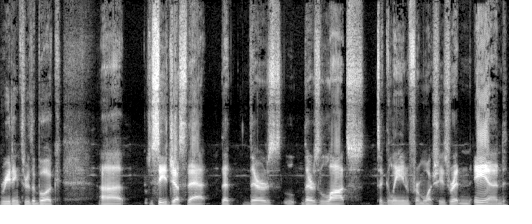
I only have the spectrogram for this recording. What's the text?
reading through the book. Uh, see just that that there's there's lots to glean from what she's written. And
